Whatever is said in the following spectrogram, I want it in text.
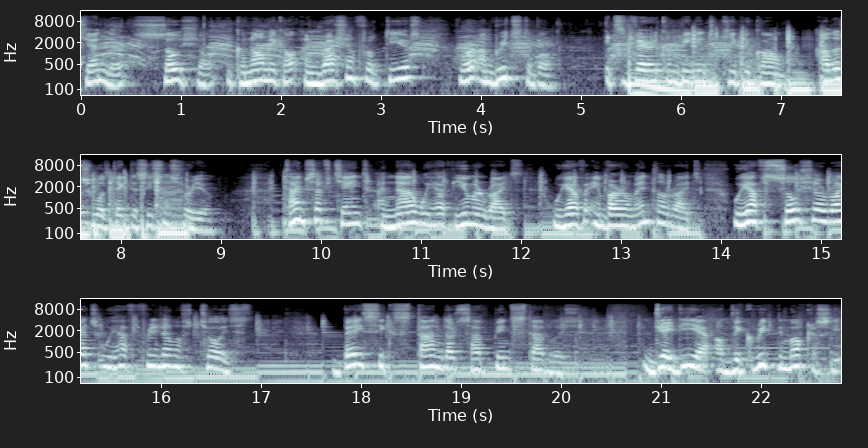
gender, social, economical and racial frontiers were unbreachable. It's very convenient to keep you calm, others will take decisions for you. Times have changed and now we have human rights, we have environmental rights, we have social rights, we have freedom of choice. Basic standards have been established. The idea of the Greek democracy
